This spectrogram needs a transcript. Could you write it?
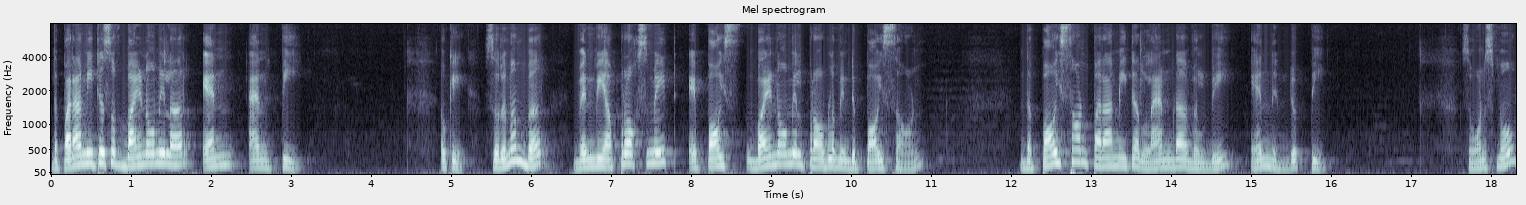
The parameters of binomial are n and p. Okay, so remember when we approximate a Pois binomial problem into Poisson, the Poisson parameter lambda will be n into p. So once more,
